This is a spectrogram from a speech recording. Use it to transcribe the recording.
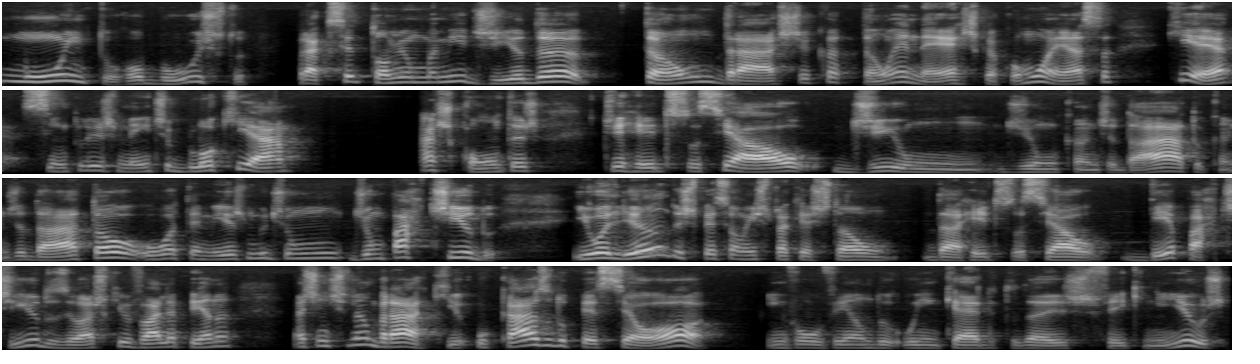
muito robusto para que se tome uma medida tão drástica, tão enérgica como essa, que é simplesmente bloquear as contas de rede social de um, de um candidato, candidata, ou, ou até mesmo de um, de um partido. E olhando especialmente para a questão da rede social de partidos, eu acho que vale a pena a gente lembrar que o caso do PCO, envolvendo o inquérito das fake news,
